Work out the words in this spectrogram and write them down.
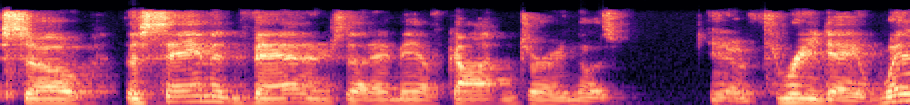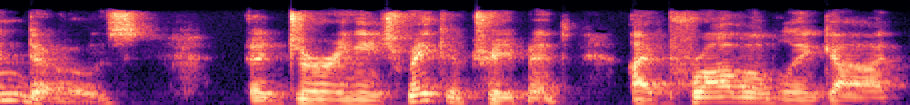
So the same advantage that I may have gotten during those you know three day windows during each week of treatment, I probably got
